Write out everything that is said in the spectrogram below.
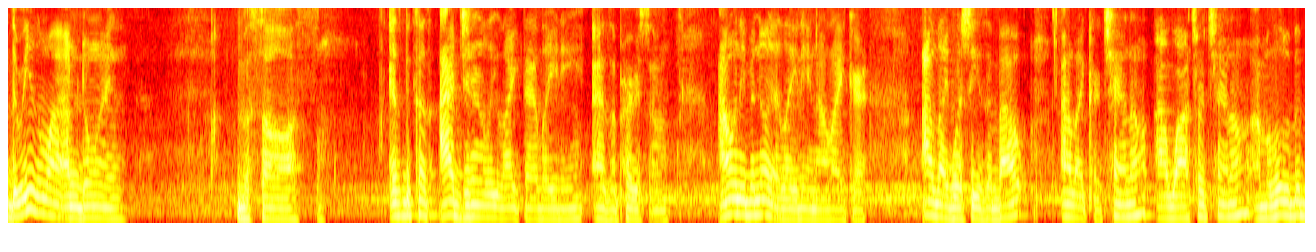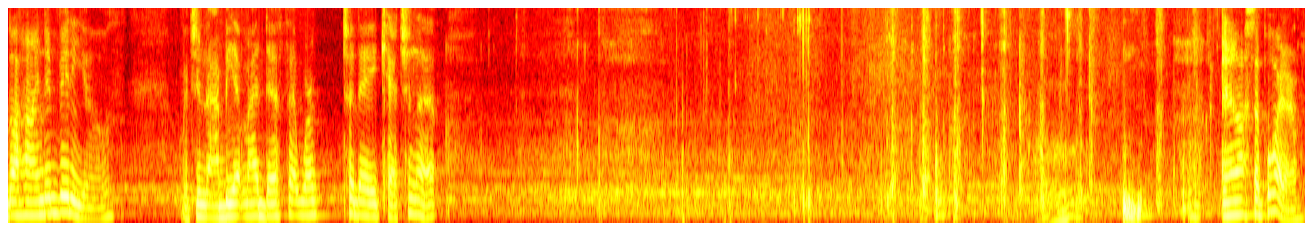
The reason why I'm doing the sauce is because I generally like that lady as a person. I don't even know that lady and I like her. I like what she's about. I like her channel. I watch her channel. I'm a little bit behind in videos, but you know, I be at my desk at work today catching up. And I support her.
